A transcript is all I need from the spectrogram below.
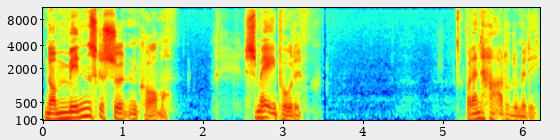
når menneskesønnen kommer, smag på det. Hvordan har du det med det?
